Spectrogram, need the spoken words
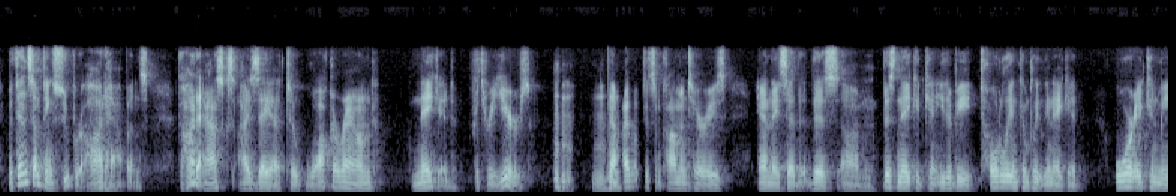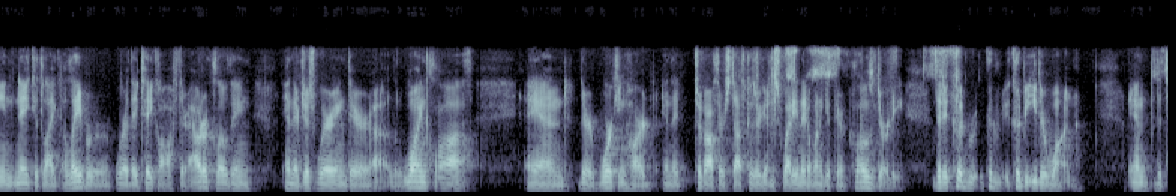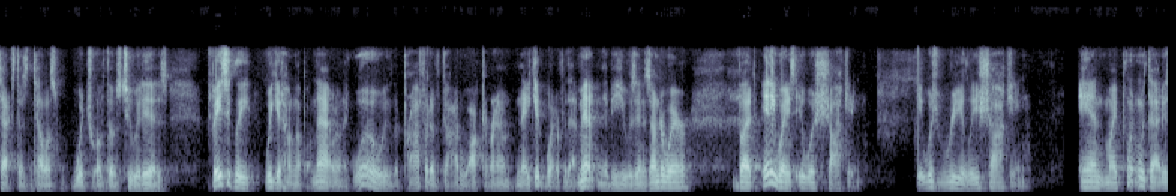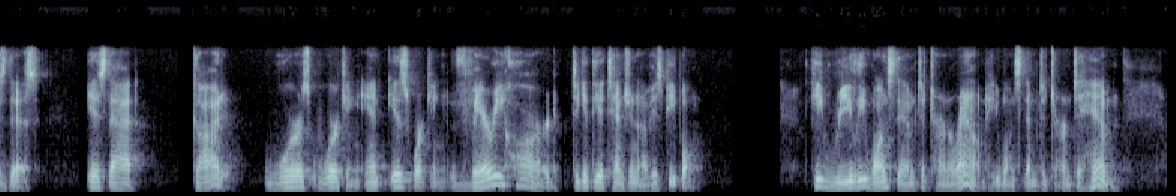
But then something super odd happens. God asks Isaiah to walk around naked for three years. Mm-hmm. Mm-hmm. Now, I looked at some commentaries and they said that this um, this naked can either be totally and completely naked, or it can mean naked like a laborer, where they take off their outer clothing and they're just wearing their uh, little loincloth and they're working hard and they took off their stuff because they're getting sweaty and they don't want to get their clothes dirty. That it could could it could be either one, and the text doesn't tell us which of those two it is basically we get hung up on that. We're like, whoa, the prophet of God walked around naked, whatever that meant. Maybe he was in his underwear. But, anyways, it was shocking. It was really shocking. And my point with that is this is that God was working and is working very hard to get the attention of his people. He really wants them to turn around. He wants them to turn to him.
